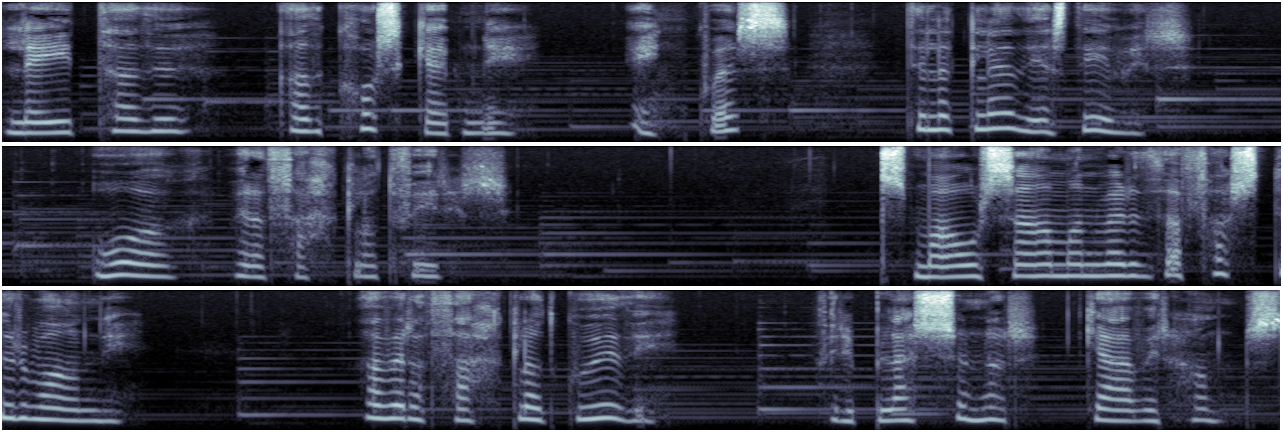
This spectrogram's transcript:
Leitaðu að koskæfni einhvers til að gleðjast yfir og vera þakklátt fyrir. Smá saman verður það fastur vani að vera þakklátt Guði fyrir blessunar gafir hans.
